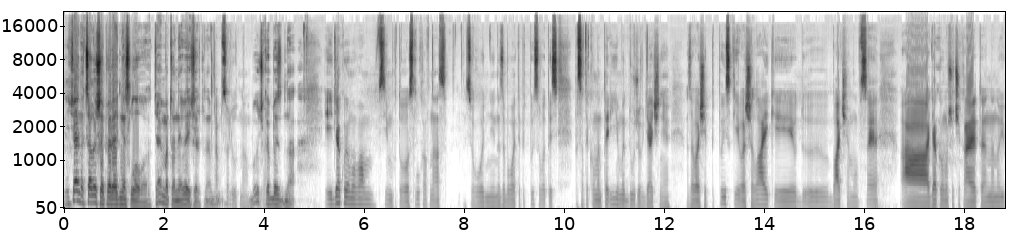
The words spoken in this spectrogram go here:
Звичайно, це лише переднє слово. Тема то не вичерпна. Абсолютно. Бочка без дна. І дякуємо вам всім, хто слухав нас сьогодні. Не забувайте підписуватись, писати коментарі. Ми дуже вдячні за ваші підписки, ваші лайки. Бачимо все. А, дякуємо, що чекаєте на нові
